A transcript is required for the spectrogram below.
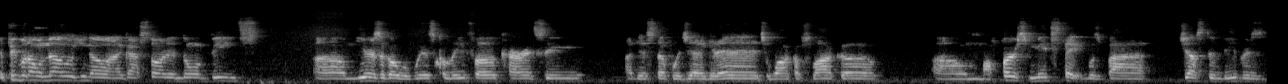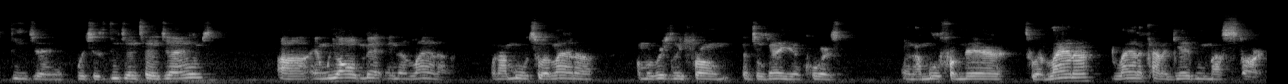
if people don't know, you know, I got started doing beats um, years ago with Wiz Khalifa, Currency. I did stuff with Jagged Edge, Waka Flocka. Um, my first mixtape was by Justin Bieber's DJ, which is DJ Tay James. Uh, and we all met in Atlanta. When I moved to Atlanta, I'm originally from Pennsylvania, of course. And I moved from there to Atlanta. Atlanta kind of gave me my start.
